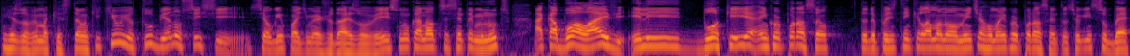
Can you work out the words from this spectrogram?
resolver uma questão aqui, que o YouTube, eu não sei se, se alguém pode me ajudar a resolver isso, no canal de 60 minutos, acabou a live, ele bloqueia a incorporação. Então depois a gente tem que ir lá manualmente arrumar a incorporação. Então se alguém souber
